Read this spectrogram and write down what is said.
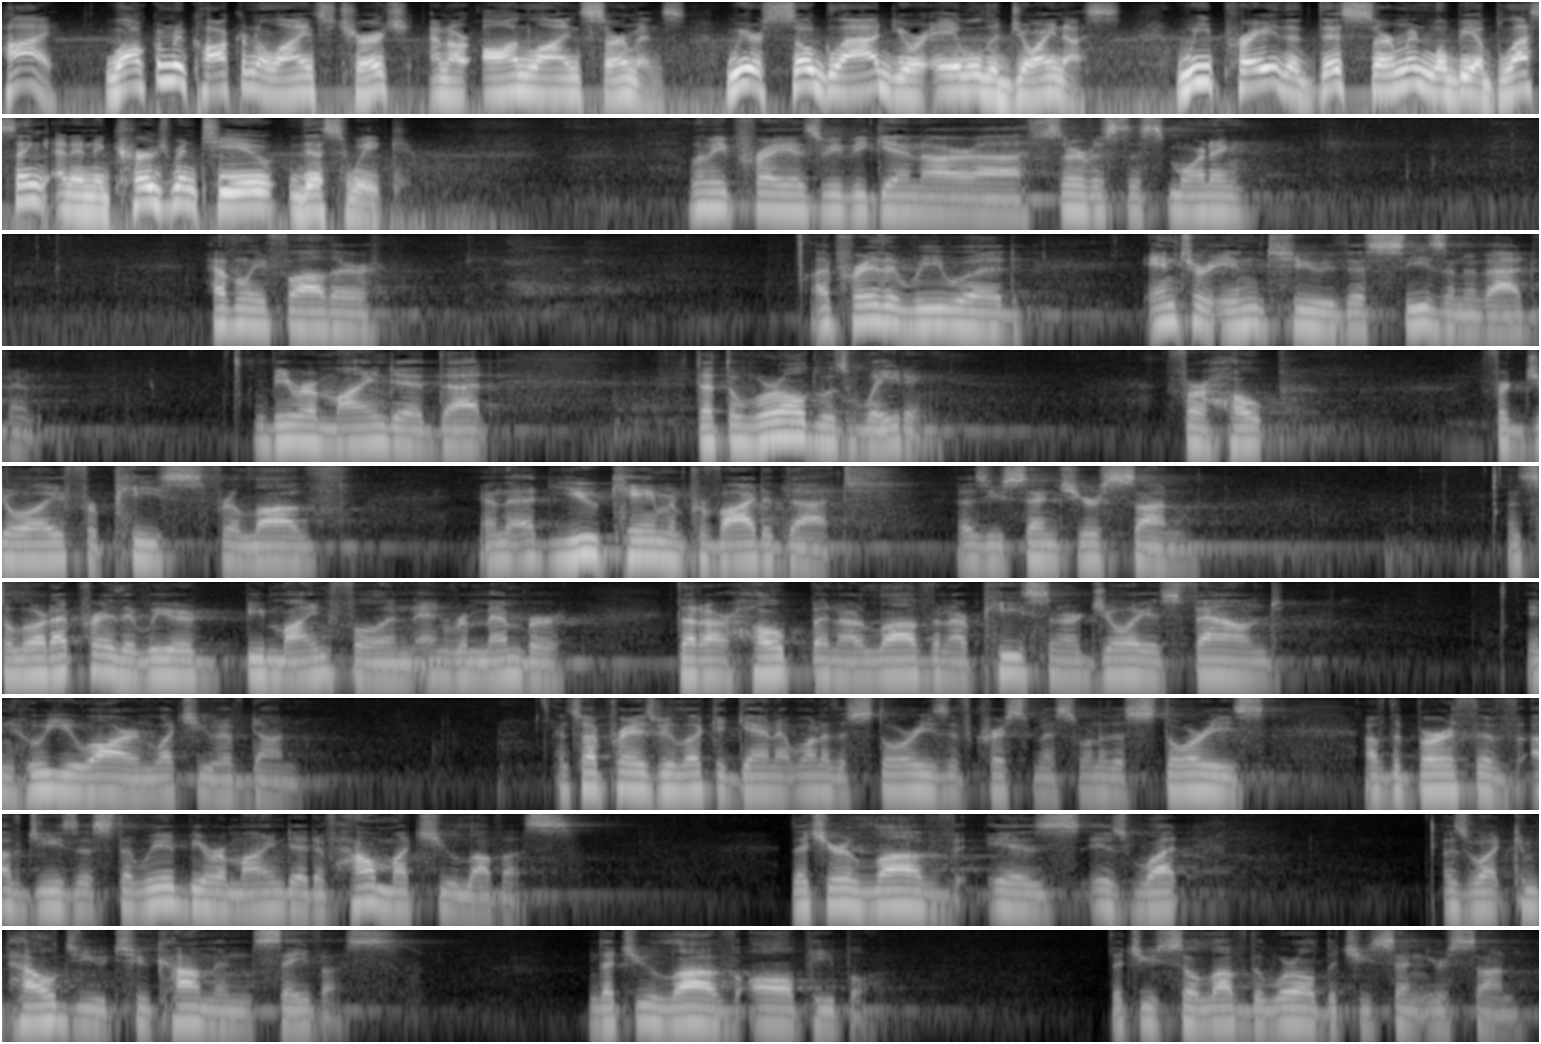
Hi, welcome to Cochrane Alliance Church and our online sermons. We are so glad you are able to join us. We pray that this sermon will be a blessing and an encouragement to you this week. Let me pray as we begin our uh, service this morning. Heavenly Father, I pray that we would enter into this season of Advent and be reminded that, that the world was waiting for hope, for joy, for peace, for love, and that you came and provided that as you sent your Son. And so, Lord, I pray that we would be mindful and, and remember that our hope and our love and our peace and our joy is found in who you are and what you have done. And so I pray as we look again at one of the stories of Christmas, one of the stories of the birth of, of Jesus, that we would be reminded of how much you love us. That your love is, is, what, is what compelled you to come and save us. That you love all people. That you so love the world that you sent your Son.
